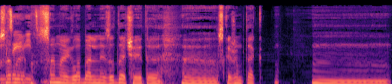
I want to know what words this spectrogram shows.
Самая, заявить? самая глобальная задача это, э, скажем так, м,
